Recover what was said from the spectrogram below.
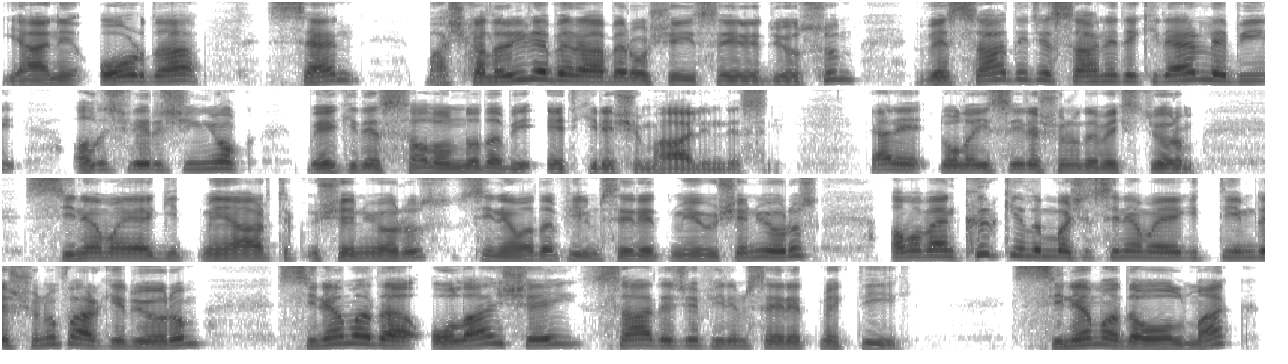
Yani orada sen başkalarıyla beraber o şeyi seyrediyorsun ve sadece sahnedekilerle bir alışverişin yok. Belki de salonda da bir etkileşim halindesin. Yani dolayısıyla şunu demek istiyorum. Sinemaya gitmeye artık üşeniyoruz. Sinemada film seyretmeye üşeniyoruz. Ama ben 40 yılın başı sinemaya gittiğimde şunu fark ediyorum. Sinemada olan şey sadece film seyretmek değil. Sinemada olmak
